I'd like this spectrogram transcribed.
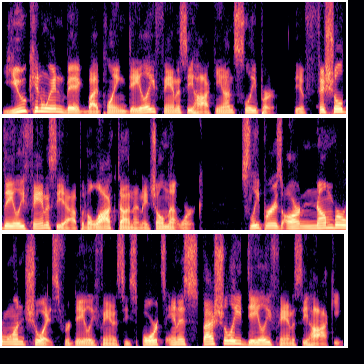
You can win big by playing daily fantasy hockey on Sleeper, the official daily fantasy app of the Locked On NHL Network. Sleeper is our number one choice for daily fantasy sports and especially daily fantasy hockey.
